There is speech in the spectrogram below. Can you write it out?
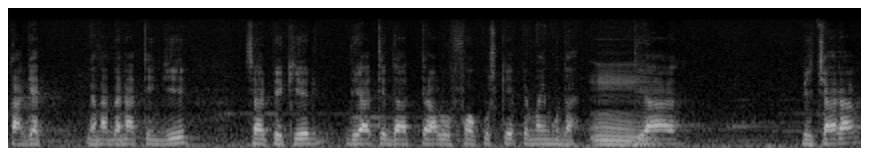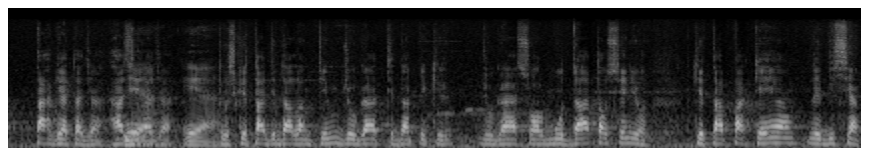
target benar-benar tinggi, saya pikir dia tidak terlalu fokus ke pemain muda. Hmm. Dia bicara target aja, hasil Iya, aja. iya. Terus kita di dalam tim juga tidak pikir juga soal muda atau senior. Kita pakai yang lebih siap,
